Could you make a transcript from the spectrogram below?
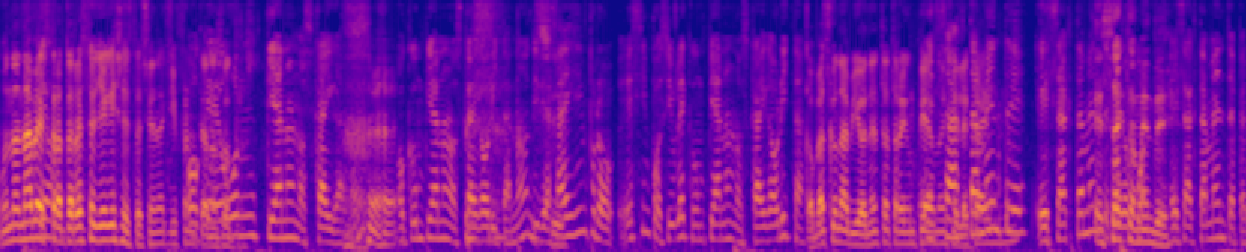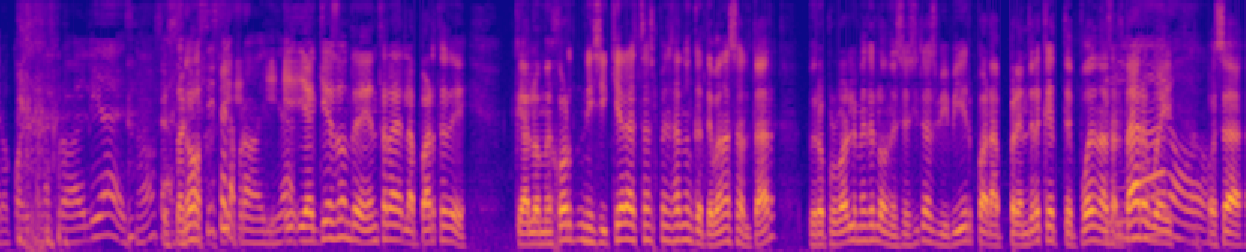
Una nave que- extraterrestre llegue y se estacione aquí o frente a que nosotros. un piano nos caiga, ¿no? O que un piano nos caiga ahorita, ¿no? Dirías, Sí. "Ah, es, impro- es imposible que un piano nos caiga ahorita. Capaz que una avioneta trae un piano y se le cae. Exactamente, exactamente. pero Exactamente. cu- exactamente, pero ¿cuáles son las probabilidades, no? O sea, no existe la probabilidad. Y, y aquí es donde entra la parte de que a lo mejor ni siquiera estás pensando en que te van a asaltar, pero probablemente lo necesitas vivir para aprender que te pueden asaltar, güey. Claro. O sea,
